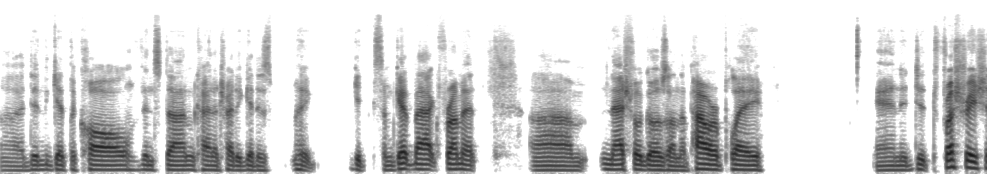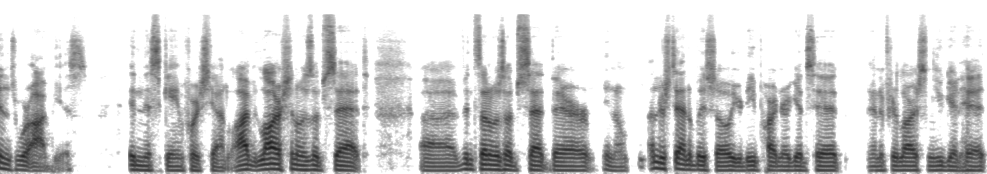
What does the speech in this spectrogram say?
uh, didn't get the call. Vince Dunn kind of tried to get his get some get back from it. Um, Nashville goes on the power play, and it did, frustrations were obvious in this game for Seattle. Larsson was upset. Uh, Vince Dunn was upset there. You know, understandably so. Your D partner gets hit, and if you're Larsson, you get hit.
